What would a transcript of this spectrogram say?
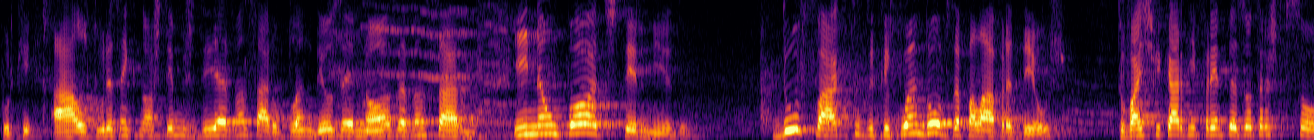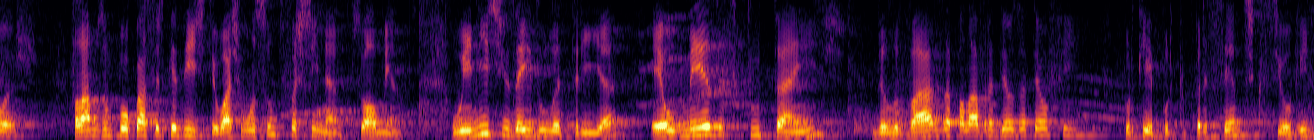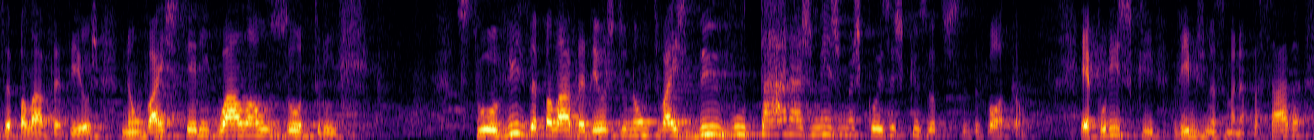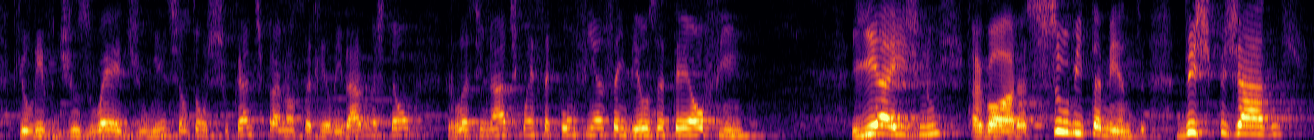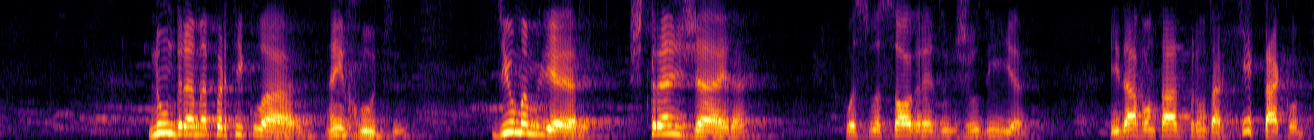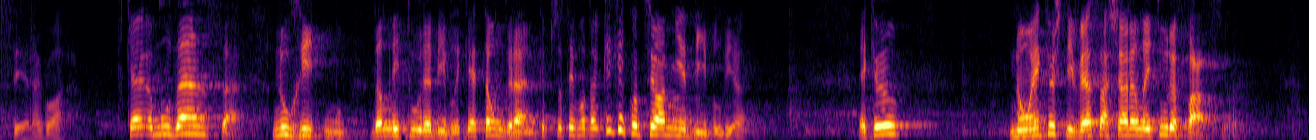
Porque há alturas em que nós temos de avançar. O plano de Deus é nós avançarmos. E não podes ter medo do facto de que quando ouves a palavra de Deus, tu vais ficar diferente das outras pessoas. Falámos um pouco acerca disto. Eu acho um assunto fascinante, pessoalmente. O início da idolatria é o medo que tu tens de levares a palavra de Deus até o fim. Porquê? Porque pressentes que se ouvires a palavra de Deus, não vais ser igual aos outros. Se tu ouvires a palavra de Deus, tu não te vais devotar às mesmas coisas que os outros se devotam. É por isso que vimos na semana passada que o livro de Josué e de Juízes são tão chocantes para a nossa realidade, mas estão relacionados com essa confiança em Deus até ao fim. E eis-nos agora, subitamente, despejados num drama particular em Ruth, de uma mulher estrangeira com a sua sogra judia. E dá vontade de perguntar: o que é que está a acontecer agora? Porque a mudança no ritmo da leitura bíblica é tão grande que a pessoa tem vontade: o que é que aconteceu à minha Bíblia? É que eu. Não é que eu estivesse a achar a leitura fácil,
